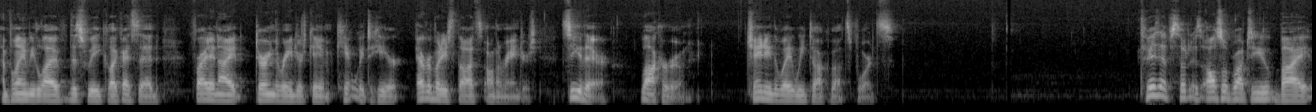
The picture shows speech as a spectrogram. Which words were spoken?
I'm planning to be live this week, like I said, Friday night during the Rangers game. Can't wait to hear everybody's thoughts on the Rangers. See you there. Locker room, changing the way we talk about sports. Today's episode is also brought to you by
